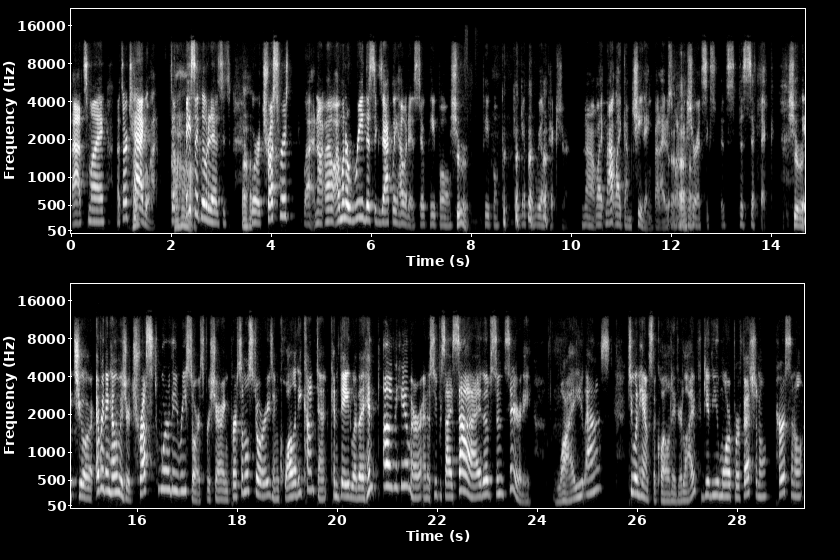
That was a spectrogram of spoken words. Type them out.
that's my that's our tagline. So uh-huh. basically, what it is, it's uh-huh. we're a trustworthy. And I, I want to read this exactly how it is, so people sure people can get the real picture. Not like not like I'm cheating, but I just want to make uh-huh. sure it's it's specific. Sure. It's your Everything Home is your trustworthy resource for sharing personal stories and quality content conveyed with a hint of humor and a supersized side of sincerity. Why, you ask? To enhance the quality of your life, give you more professional, personal,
